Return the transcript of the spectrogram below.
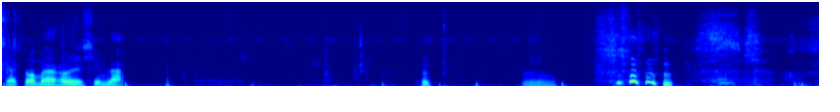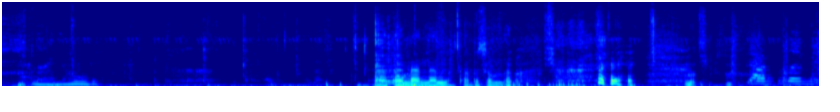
เดี๋ยวต่อมาเขาจะชิมละหึอืม ไหนน้ำมึงดิ อ่าทางนั้นนั้นทางผสมกันจานตัวใดแม่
